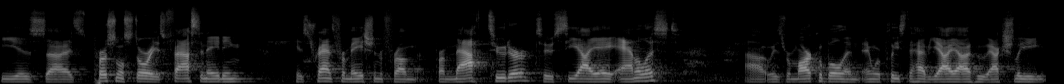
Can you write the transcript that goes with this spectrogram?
He is, uh, his personal story is fascinating. His transformation from, from math tutor to CIA analyst uh, is remarkable, and, and, we're pleased to have Yaya, who actually,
